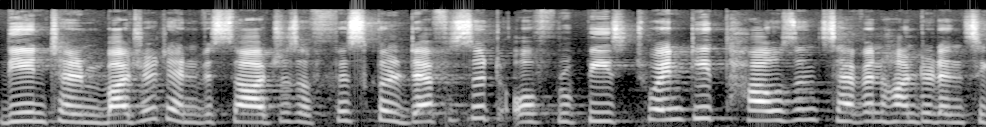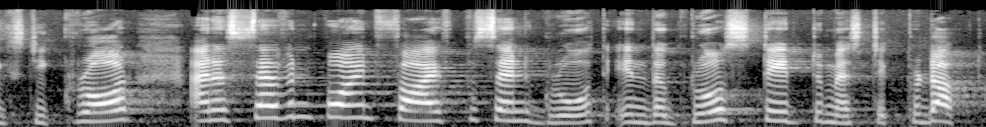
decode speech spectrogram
The interim budget envisages a fiscal deficit of rupees 20,760 crore and a 7.5% growth in the gross state domestic product.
